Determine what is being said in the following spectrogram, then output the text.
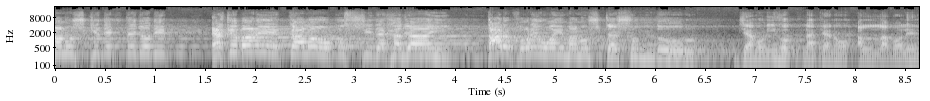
মানুষকে দেখতে যদি একেবারে কালো কুশ্রী দেখা যায় তারপরে ওই মানুষটা সুন্দর। যেমনই হোক না কেন, আল্লাহ বলেন,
